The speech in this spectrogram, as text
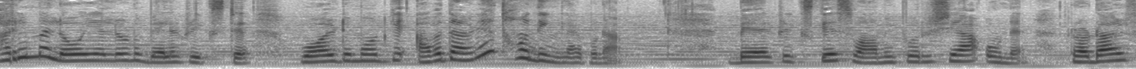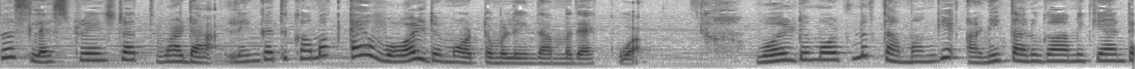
හරිම ලෝයල්ලුණු බෙලට්‍රික්ස්ට වෝල්ඩමෝඩ්ගේ අවධානයත් හොඳින් ලැබුණා. බේල්ට්‍රික්ස්ගේ ස්වාමිපුරුෂයා උන රොඩල්ෆස් ලෙස්ට්‍රේන්ස්ටත් වඩා ලෙංගතුකමක් ඇය වෝල්ඩ මෝට්ටමුලින් දම්ම දැක්වා. වෝල්ඩමෝට්න තමන්ගේ අනි අනුගාමිකයන්ට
